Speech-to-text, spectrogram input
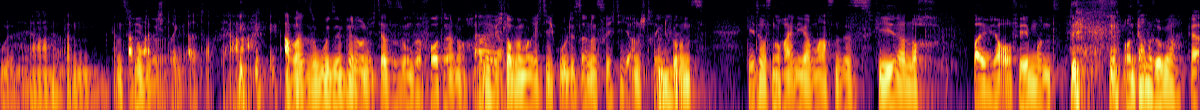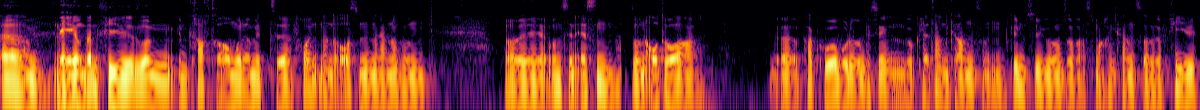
cool. Ne? Ja, ja, dann ganz viel. Aber anstrengend, Alter. Ja, aber so gut sind wir noch nicht. Das ist unser Vorteil noch. Also ah, ja. ich glaube, wenn man richtig gut ist, dann ist es richtig anstrengend. Mhm. Für uns geht das noch einigermaßen. Das ist viel dann noch Ball wieder aufheben und, und dann rüber. ja. ähm, nee, und dann viel so im, im Kraftraum oder mit äh, Freunden dann draußen. Wir haben da so ein, bei uns in Essen so ein Outdoor äh, Parcours, wo du ein bisschen so klettern kannst und Klimmzüge und sowas machen kannst. Also viel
